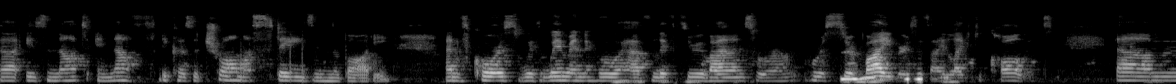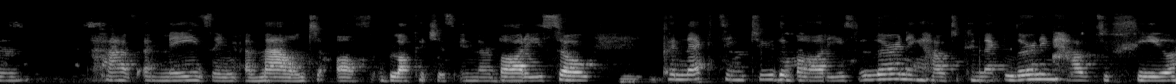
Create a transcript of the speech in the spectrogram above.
uh, is not enough because the trauma stays in the body. And of course, with women who have lived through violence, who are who are survivors, as I like to call it, um, have amazing amount of blockages in their bodies. So connecting to the bodies, learning how to connect, learning how to feel,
